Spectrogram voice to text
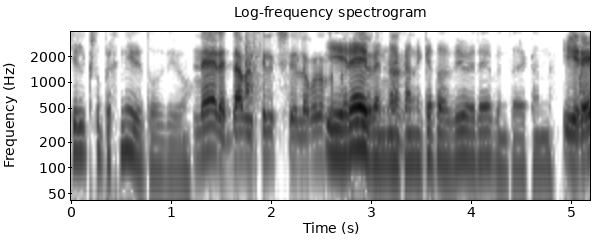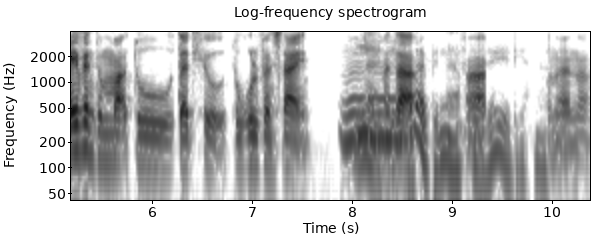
Helix το παιχνίδι το 2. Ναι ρε, Double Helix λεγόταν το Η παιχνίδι, Raven ναι, έκανε ναι. και τα δύο, η Raven τα έκανε. Η Raven του, μα- του τέτοιου, του Wolfenstein. Ε, μετά. Πρέπει, ναι, αυτό Α. η ίδια. Ναι. Ναι, ναι.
